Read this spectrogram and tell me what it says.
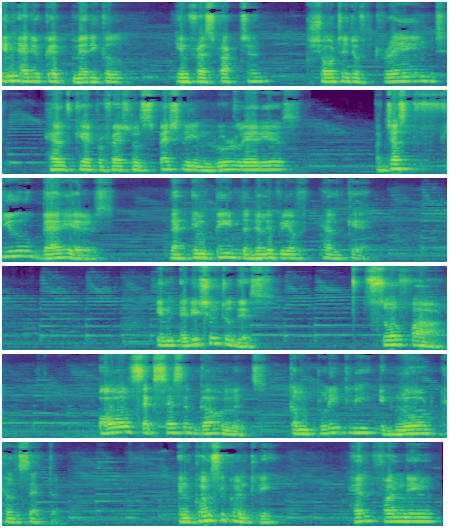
inadequate medical infrastructure, shortage of trained healthcare professionals, especially in rural areas, are just few barriers that impede the delivery of healthcare. In addition to this, so far, all successive governments completely ignored health sector and consequently health funding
